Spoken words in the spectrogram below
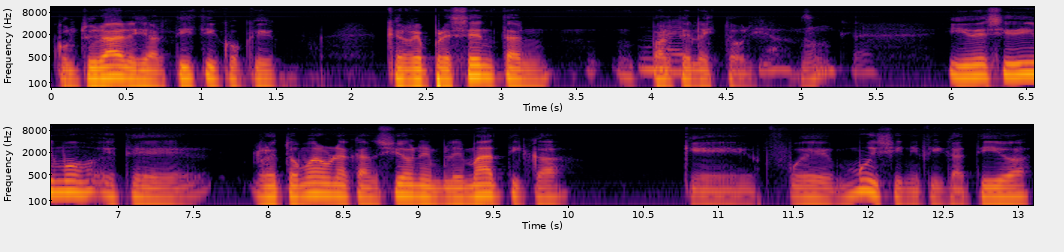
culturales y artísticos que, que representan parte de la historia, ¿no? Y decidimos este, retomar una canción emblemática que fue muy significativa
